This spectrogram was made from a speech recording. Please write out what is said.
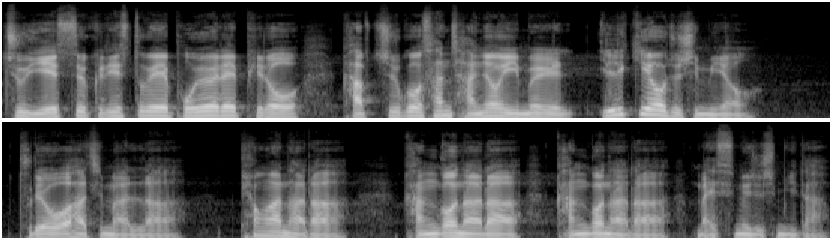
주 예수 그리스도의 보혈의 피로 값주고 산 자녀임을 일깨워 주시며 두려워하지 말라 평안하라 강건하라 강건하라 말씀해 주십니다.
